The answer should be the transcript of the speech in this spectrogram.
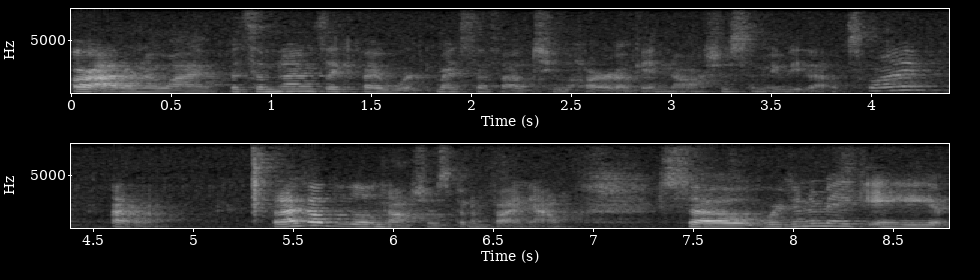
Or I don't know why, but sometimes like if I work myself out too hard, I'll get nauseous, so maybe that's why. I don't know. But I felt a little nauseous, but I'm fine now. So we're gonna make a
